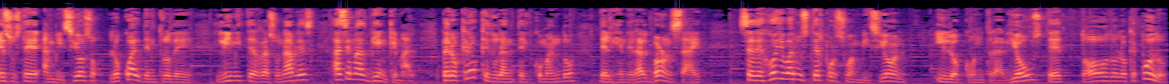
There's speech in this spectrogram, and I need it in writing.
Es usted ambicioso, lo cual dentro de límites razonables hace más bien que mal, pero creo que durante el comando del general Burnside se dejó llevar usted por su ambición y lo contrarió usted todo lo que pudo,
